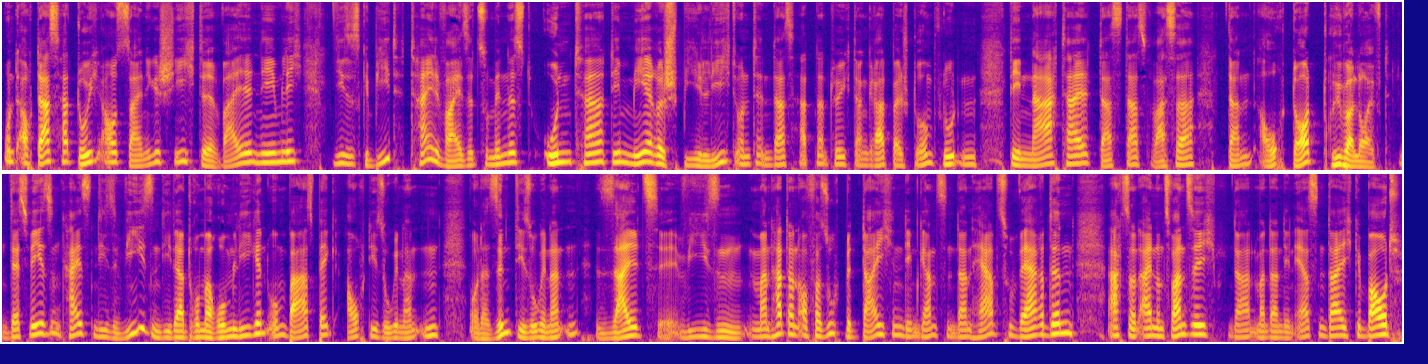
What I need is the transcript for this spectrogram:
und auch das hat durchaus seine Geschichte, weil nämlich dieses Gebiet teilweise zumindest unter dem Meeresspiel liegt und das hat natürlich dann gerade bei Sturmfluten den Nachteil, dass das Wasser dann auch dort drüber läuft. Deswegen heißen diese Wiesen, die da drumherum liegen, um Barsbeck auch die sogenannten oder sind die sogenannten Salzwiesen. Man hat dann auch versucht, mit Deichen dem Ganzen dann Herr zu werden. 1821, da hat man dann den ersten Deich gebaut.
